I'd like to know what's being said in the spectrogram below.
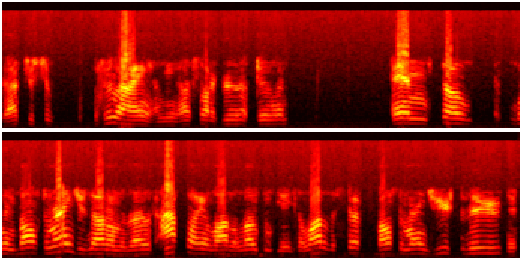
that's just who I am. You know, that's what I grew up doing. And so when Balsam Range is not on the road, I play a lot of local gigs. A lot of the stuff Balsam Range used to do that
